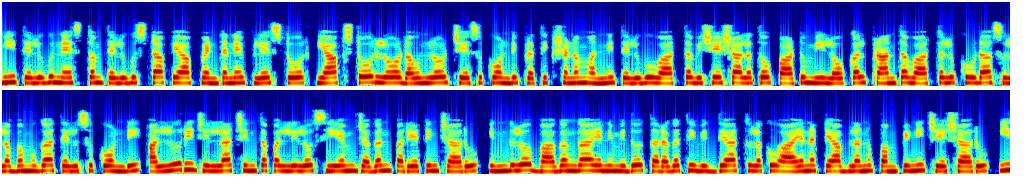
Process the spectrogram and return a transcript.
మీ తెలుగు నేస్తం తెలుగు స్టాప్ యాప్ వెంటనే ప్లే స్టోర్ యాప్ స్టోర్లో డౌన్లోడ్ చేసుకోండి. ప్రతిక్షణం అన్ని తెలుగు వార్త విశేషాలతో పాటు మీ లోకల్ ప్రాంత వార్తలు కూడా సులభముగా తెలుసుకోండి. అల్లూరి జిల్లా చింతపల్లిలో సీఎం జగన్ పర్యటించారు. ఇందులో భాగంగా ఎనిమిదో తరగతి విద్యార్థులకు ఆయన ట్యాబ్లను పంపిణీ చేశారు. ఈ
